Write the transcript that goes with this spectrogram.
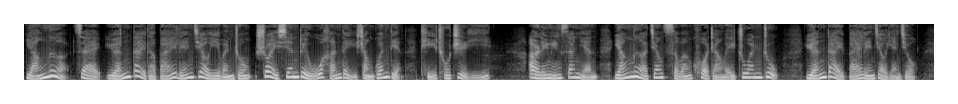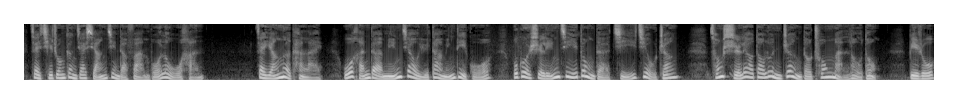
杨讷在元代的白莲教一文中，率先对吴晗的以上观点提出质疑。二零零三年，杨讷将此文扩展为专著《元代白莲教研究》，在其中更加详尽的反驳了吴晗。在杨讷看来，吴晗的明教与大明帝国。不过是灵机一动的急救章，从史料到论证都充满漏洞。比如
